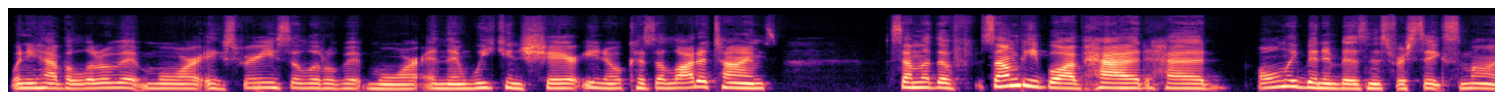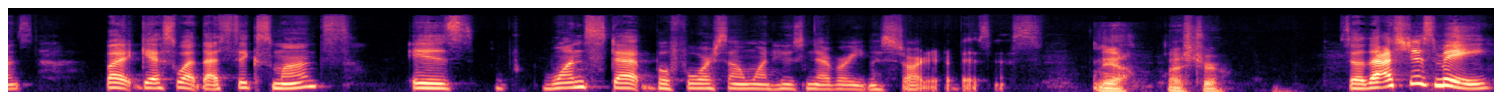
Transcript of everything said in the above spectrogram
when you have a little bit more experience a little bit more and then we can share you know because a lot of times some of the some people i've had had only been in business for six months but guess what? That six months is one step before someone who's never even started a business yeah that's true so that's just me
